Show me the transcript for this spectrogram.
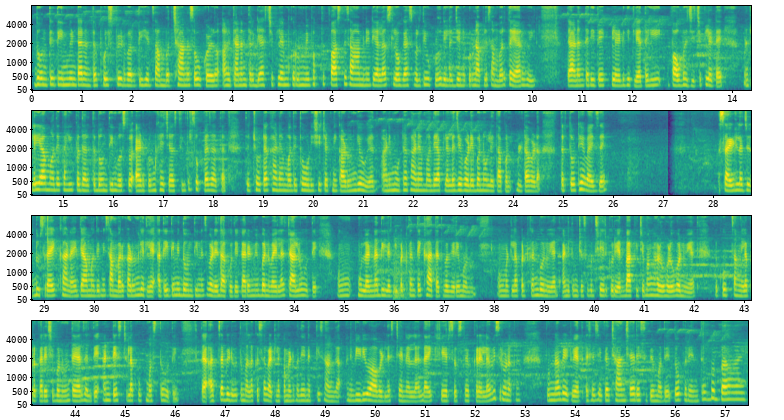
दोन ते तीन मिनटानंतर फुल स्पीडवरती हे सांबर छान असं उकळलं आणि त्यानंतर गॅसची फ्लेम करून मी फक्त पाच ते सहा मिनिट याला स्लो गॅसवरती उकळू दिलं जेणेकरून आपले सांबर तयार होईल. त्यानंतर इथे एक प्लेट घेतली. आता ही पावभाजीची प्लेट आहे. म्हटलं यामध्ये काही पदार्थ दोन तीन वस्तू ॲड करून खायच्या असतील तर सोप्या जातात. तर छोट्या खाण्यामध्ये थोडीशी चटणी काढून घेऊयात आणि मोठ्या खाण्यामध्ये आपल्याला जे वडे बनवलेत आपण उलटा वडा तर तो ठेवायचा आहे. साईडला जे दुसरा एक खाणं आहे त्यामध्ये मी सांबार काढून घेतले. आता इथे मी दोन तीनच वडे दाखवते कारण मी बनवायला चालू होते. मग मुलांना दिलं की पटकन ते खातात वगैरे म्हणून. मग म्हटलं पटकन बनवूयात आणि तुमच्यासोबत शेअर करूयात. बाकीचे मग हळूहळू बनवूयात तर खूप चांगल्या प्रकारे असे बनवून तयार झाले आणि टेस्टला खूप मस्त होते. तर आजचा व्हिडिओ तुम्हाला कसा वाटला कमेंटमध्ये नक्की सांगा. आणि व्हिडिओ आवडल्यास चॅनलला लाईक शेअर सबस्क्राईब करायला विसरू नका. पुन्हा भेटूयात अशाच एका छानशा रेसिपीमध्ये तोपर्यंत बाय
